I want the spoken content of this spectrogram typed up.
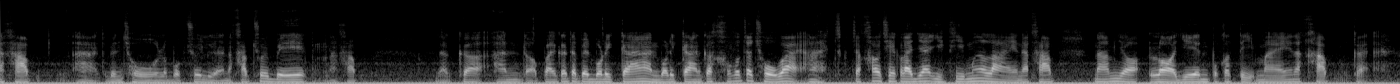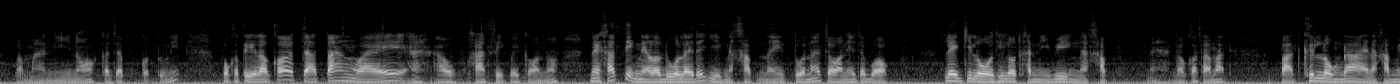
นะครับอ่าจะเป็นโชว์ระบบช่วยเหลือนะครับ ช่วยเบรกนะครับแล้วก็อันต่อไปก็จะเป็นบริการบริการก็เขาก็จะโชว์ว่าะจะเข้าเช็คระยะอีกทีเมื่อไหร่นะครับ น้ำหล่อเย็นปกติไหมนะครับ ก็ประมาณนี้เนาะก็จะกดตรงนี้ ปกติเราก็จะตั้งไว้อะเอาคลาสสิกไว้ก่อนเนาะในคลาสสิกเนี่ยเราดูอะไรได้อีกนะครับ ในตัวหน้าจอนี้จะบอกเลขกิโลที่รถคันนี้วิ่งนะครับนะเราก็สามารถปัดขึ้นลงได้นะครับ เม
